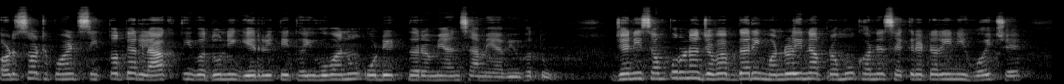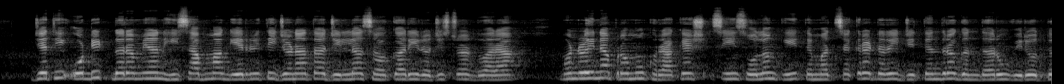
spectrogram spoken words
અડસઠ પોઈન્ટ સિત્તોતેર લાખથી વધુની ગેરરીતિ થઈ હોવાનું ઓડિટ દરમિયાન સામે આવ્યું હતું. જેની સંપૂર્ણ જવાબદારી મંડળીના પ્રમુખ અને સેક્રેટરીની હોય છે. જેથી ઓડિટ દરમિયાન હિસાબમાં ગેરરીતિ જણાતા જિલ્લા સહકારી રજિસ્ટ્રાર દ્વારા મંડળીના પ્રમુખ રાકેશ સિંહ સોલંકી તેમજ સેક્રેટરી જીતેન્દ્ર ગંધારુ વિરુદ્ધ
